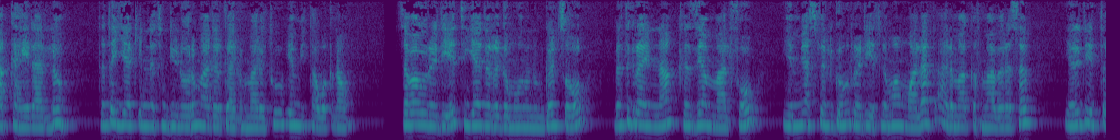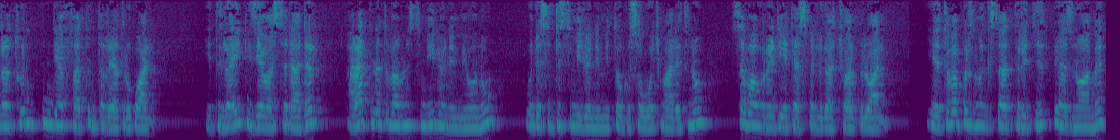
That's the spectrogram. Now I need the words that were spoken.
አካሄዳለሁ፣ ተጠያቂነት እንዲኖርም አደርጋለሁ ማለቱ የሚታወቅ ነው። ሰብአዊ ረድኤት እያደረገ መሆኑንም ገልጾ በትግራይና ከዚያም አልፎ የሚያስፈልገውን ረድኤት ለማሟላት ዓለም አቀፍ ማህበረሰብ የረድኤት ጥረቱን እንዲያፋጥን ጥሪ አድርጓል። የትግራይ ጊዜያዊ አስተዳደር 4.5 ሚሊዮን የሚሆኑ ወደ 6 ሚሊዮን የሚጠጉ ሰዎች ማለት ነው ሰብአዊ ረድኤት ያስፈልጋቸዋል ብለዋል። የተባበሩት መንግስታት ድርጅት በያዝነው ዓመት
